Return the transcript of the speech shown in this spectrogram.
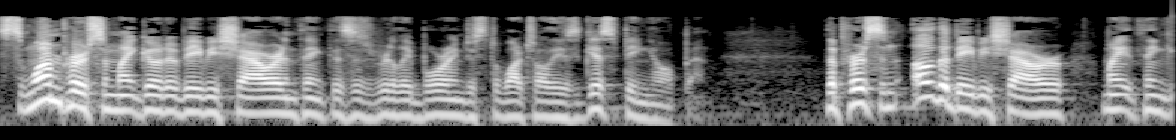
so one person might go to a baby shower and think this is really boring just to watch all these gifts being opened. The person of the baby shower might think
